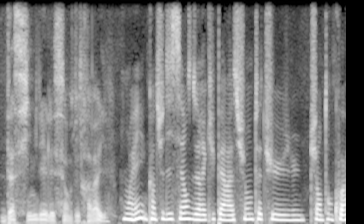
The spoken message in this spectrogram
d'assimiler les séances de travail. Oui, quand tu dis séance de récupération, toi tu, tu entends quoi?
